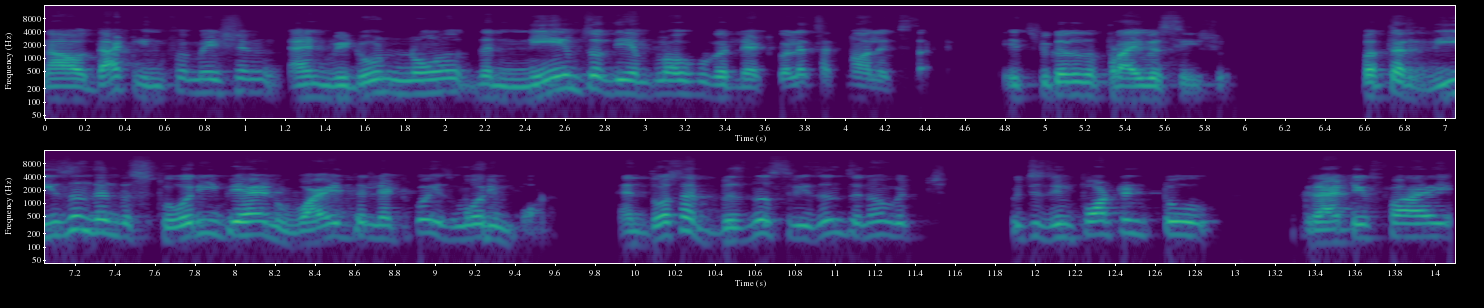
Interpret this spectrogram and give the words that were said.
Now that information, and we don't know the names of the employee who were let go. Let's acknowledge that it's because of the privacy issue. But the reason and the story behind why they let go is more important, and those are business reasons, you know, which which is important to gratify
